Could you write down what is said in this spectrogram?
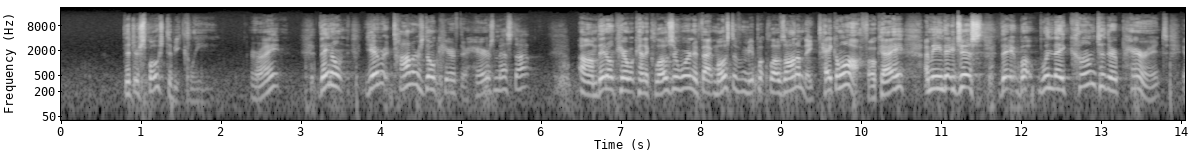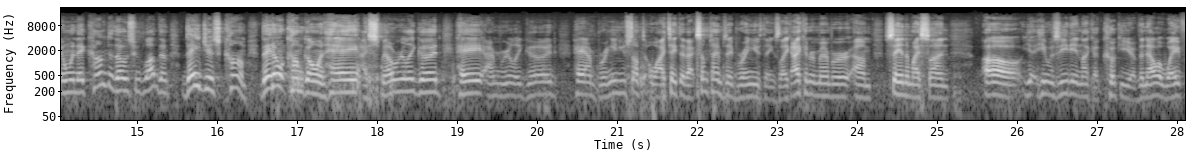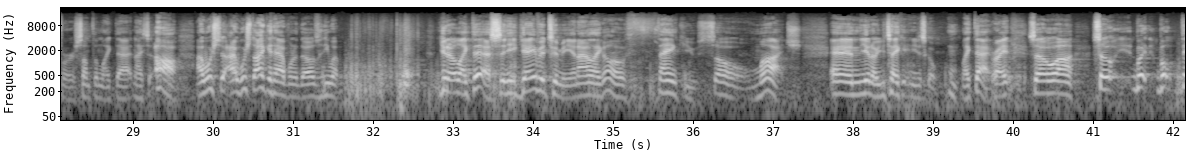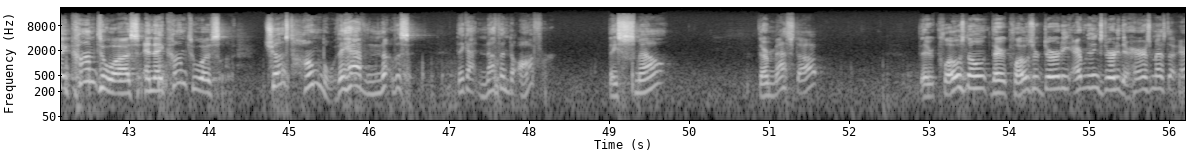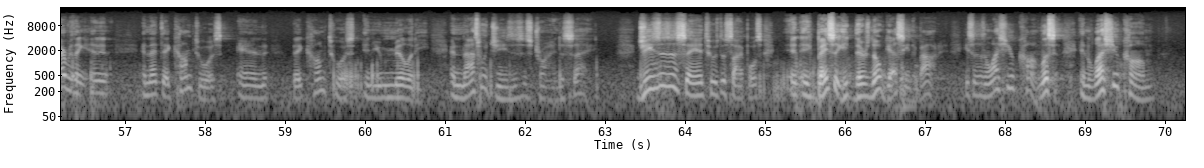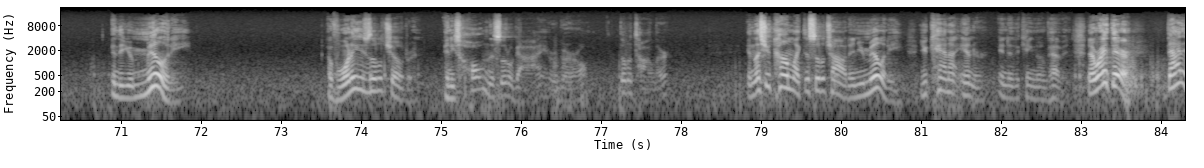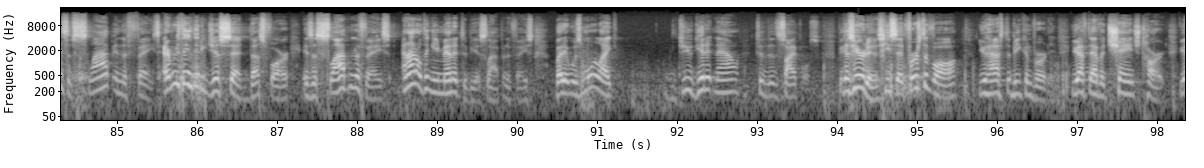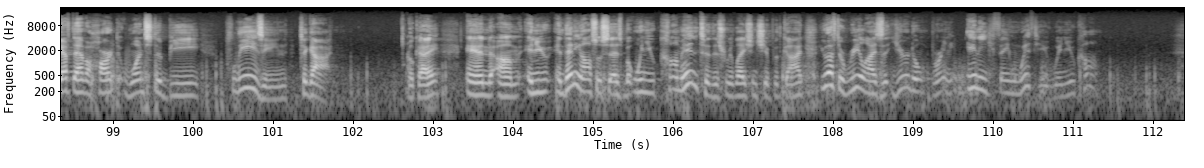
that they're supposed to be clean, all right? They don't you ever toddlers don't care if their hair's messed up. Um, they don't care what kind of clothes they're wearing. In fact, most of them, you put clothes on them, they take them off, okay? I mean, they just, they, but when they come to their parent and when they come to those who love them, they just come. They don't come going, hey, I smell really good. Hey, I'm really good. Hey, I'm bringing you something. Oh, I take that back. Sometimes they bring you things. Like I can remember um, saying to my son, oh, he was eating like a cookie, a vanilla wafer or something like that. And I said, oh, I wish I wished I could have one of those. And he went, you know, like this. And he gave it to me. And I was like, oh, thank you so much. And, you know, you take it and you just go mm, like that, right? So, uh, so but, but they come to us and they come to us just humble. They have, no, listen, they got nothing to offer. They smell. They're messed up. Their clothes don't, their clothes are dirty. Everything's dirty. Their hair's messed up. Everything. And, and that they come to us and they come to us in humility. And that's what Jesus is trying to say. Jesus is saying to his disciples, and basically, there's no guessing about it. He says, unless you come, listen, unless you come in the humility of one of these little children, and he's holding this little guy or girl, little toddler, unless you come like this little child in humility, you cannot enter into the kingdom of heaven. Now, right there, that is a slap in the face. Everything that he just said thus far is a slap in the face, and I don't think he meant it to be a slap in the face, but it was more like, do you get it now to the disciples? Because here it is. He said, first of all, you have to be converted. You have to have a changed heart. You have to have a heart that wants to be pleasing to God okay? And um, and you and then he also says but when you come into this relationship with god you have to realize that you don't bring anything with you when you come.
